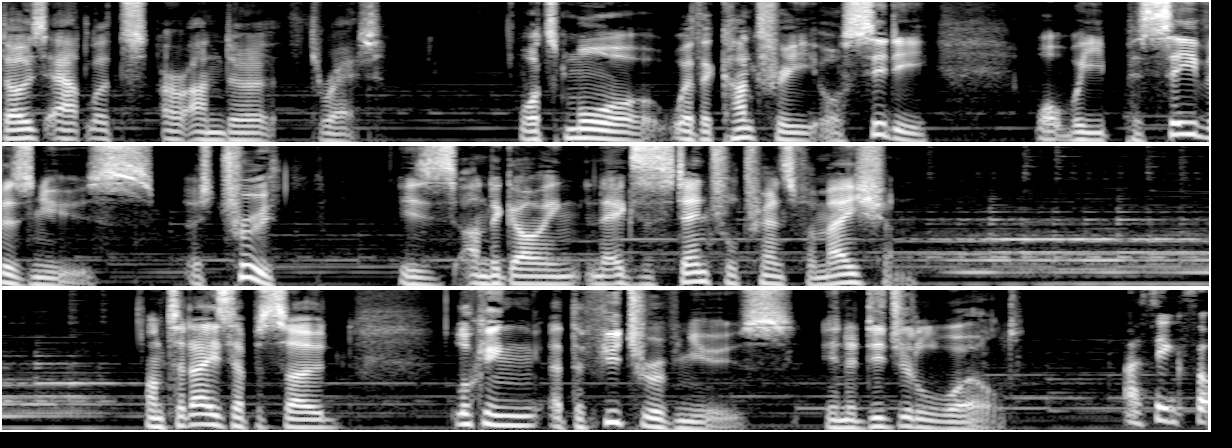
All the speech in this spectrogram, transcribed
those outlets are under threat. What's more, whether country or city, what we perceive as news, as truth, is undergoing an existential transformation. On today's episode, looking at the future of news in a digital world. I think for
